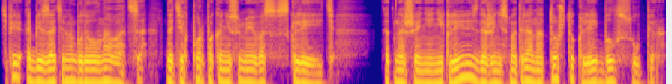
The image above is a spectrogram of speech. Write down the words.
Теперь обязательно буду волноваться, до тех пор, пока не сумею вас склеить. Отношения не клеились, даже несмотря на то, что клей был супер.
